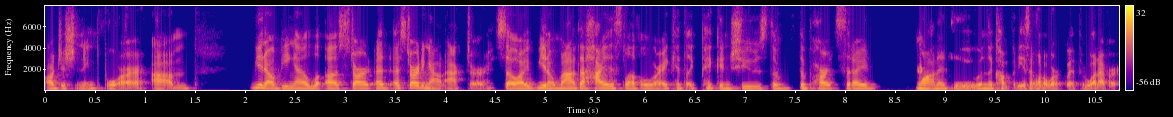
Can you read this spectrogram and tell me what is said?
auditioning for um you know being a, a start a, a, starting out actor so i you know not at the highest level where i could like pick and choose the the parts that i want to do and the companies i want to work with or whatever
